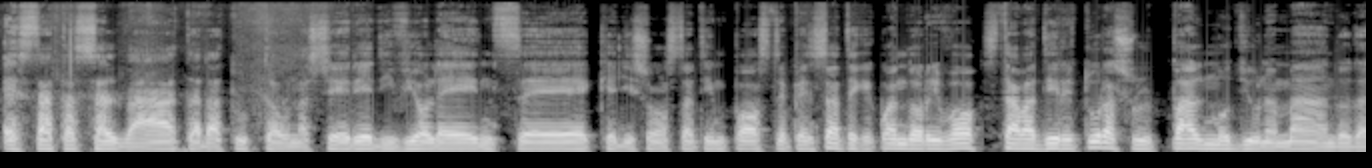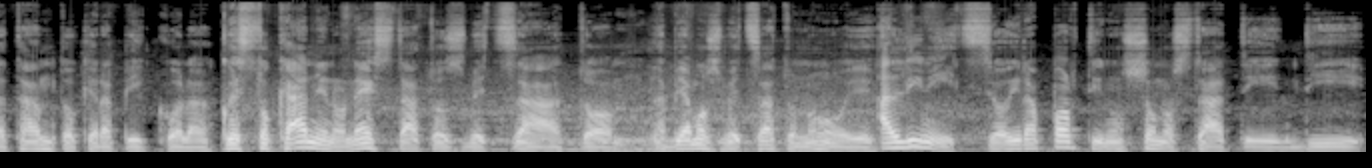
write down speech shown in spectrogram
È stata salvata da tutta una serie di violenze che gli sono state imposte. Pensate che quando arrivò stava addirittura sul palmo di una mano da tanto che era piccola. Questo cane non è stato svezzato, l'abbiamo svezzato noi. All'inizio i rapporti non sono stati di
